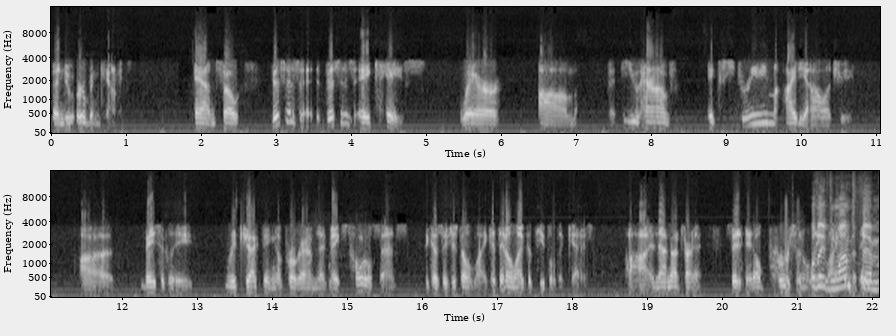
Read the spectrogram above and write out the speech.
than do urban counties. And so this is this is a case where um, you have extreme ideology, uh, basically rejecting a program that makes total sense because they just don't like it. They don't like the people that get it. Uh, and I'm not trying to that they don't personally. Well, they've like lumped them.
